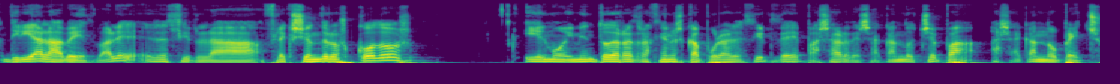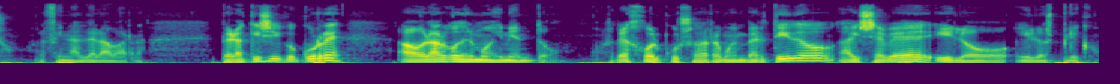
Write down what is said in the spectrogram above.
diría a la vez, ¿vale? Es decir, la flexión de los codos y el movimiento de retracción escapular, es decir, de pasar de sacando chepa a sacando pecho al final de la barra. Pero aquí sí que ocurre a lo largo del movimiento. Os dejo el curso de remo invertido, ahí se ve y lo, y lo explico.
